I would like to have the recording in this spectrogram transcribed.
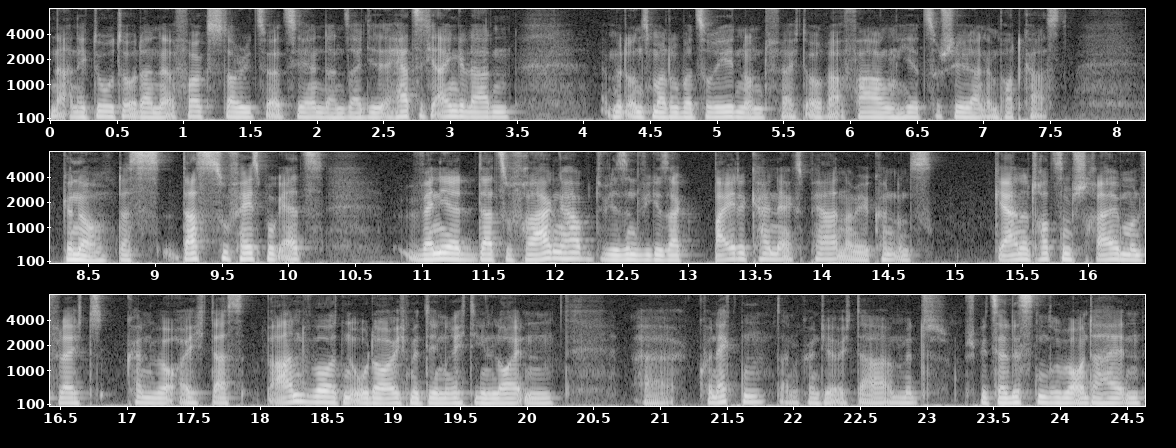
eine Anekdote oder eine Erfolgsstory zu erzählen, dann seid ihr herzlich eingeladen, mit uns mal drüber zu reden und vielleicht eure Erfahrungen hier zu schildern im Podcast. Genau, das, das zu Facebook Ads. Wenn ihr dazu Fragen habt, wir sind wie gesagt beide keine Experten, aber ihr könnt uns gerne trotzdem schreiben und vielleicht können wir euch das beantworten oder euch mit den richtigen Leuten äh, connecten. Dann könnt ihr euch da mit Spezialisten drüber unterhalten.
